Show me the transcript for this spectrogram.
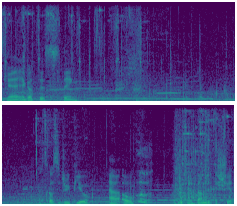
Okay, I got this thing. Let's go see GPU. Uh oh. We're done with this shit.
